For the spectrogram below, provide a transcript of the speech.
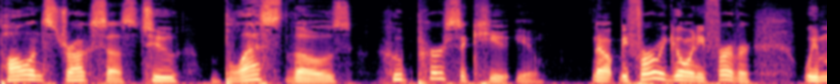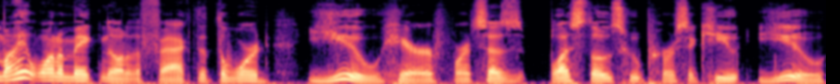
Paul instructs us to bless those who persecute you. Now, before we go any further, we might want to make note of the fact that the word you here, where it says, bless those who persecute you,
